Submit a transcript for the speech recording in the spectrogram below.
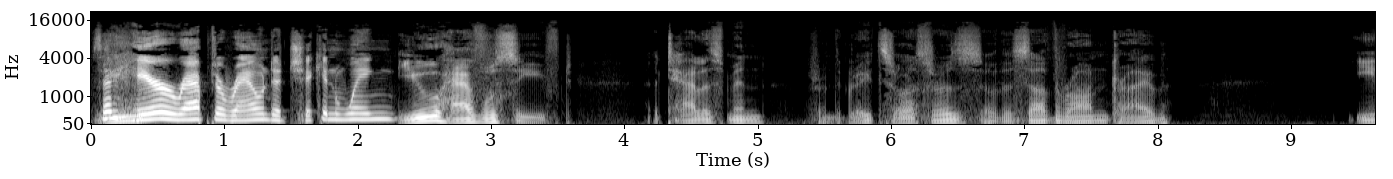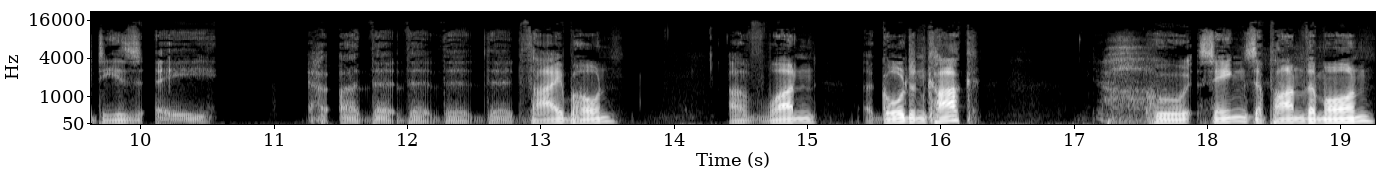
Is that You- hair wrapped around a chicken wing? You have received a talisman from the great sorcerers of the Southron tribe. It is a uh, uh, the, the the the thigh bone of one a golden cock who sings upon the morn.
